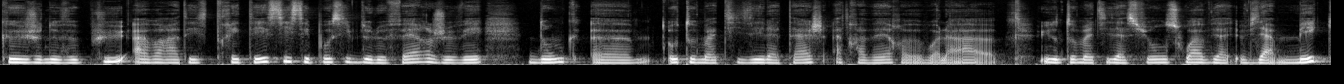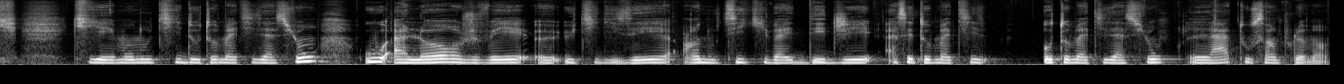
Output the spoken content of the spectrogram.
que je ne veux plus avoir à traiter, si c'est possible de le faire, je vais donc euh, automatiser la tâche à travers euh, voilà une automatisation soit via, Make qui est mon outil d'automatisation ou alors je vais euh, utiliser un outil qui va être dédié à cette automatisation là tout simplement.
